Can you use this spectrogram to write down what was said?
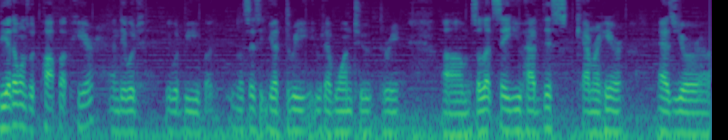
the other ones would pop up here. And they would it would be let's say you had three you would have one two three um, so let's say you had this camera here as your uh,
